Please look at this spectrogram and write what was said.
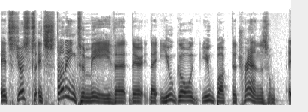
It's just it's stunning to me that there that you go you buck the trends Uh,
